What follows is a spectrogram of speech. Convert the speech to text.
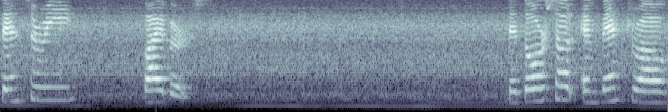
sensory fibers. The dorsal and ventral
